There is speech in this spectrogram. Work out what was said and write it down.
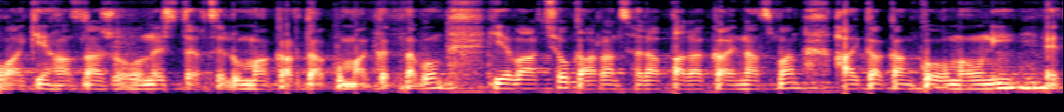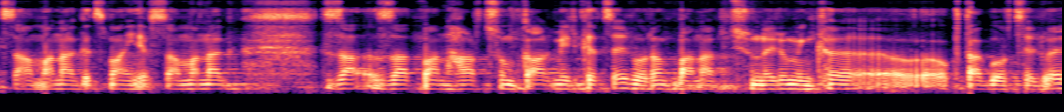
ուղակի հանձնաժողովներ ստեղծելու մակարդակում է գտնվում եւ արդյոք առանց հրաապարակայնացման հայկական կողմը ունի այդ սահմանագծման եւ սահմանակ զատման հարցում կարմիր գծեր, որոնք բանակցություններում ինքը օգտագործելու է,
